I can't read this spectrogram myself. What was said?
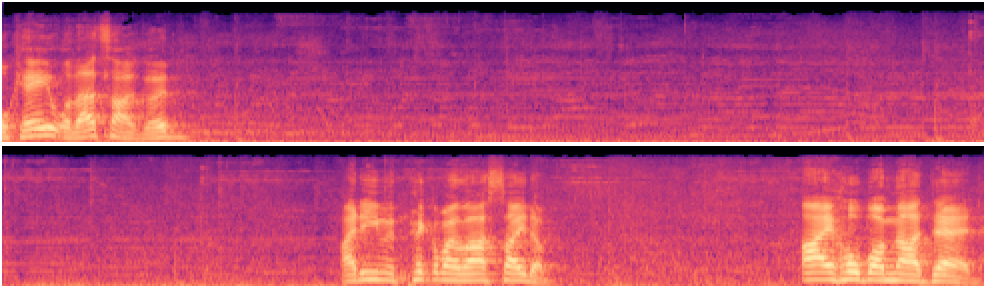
okay, well that's not good. I didn't even pick up my last item. I hope I'm not dead.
